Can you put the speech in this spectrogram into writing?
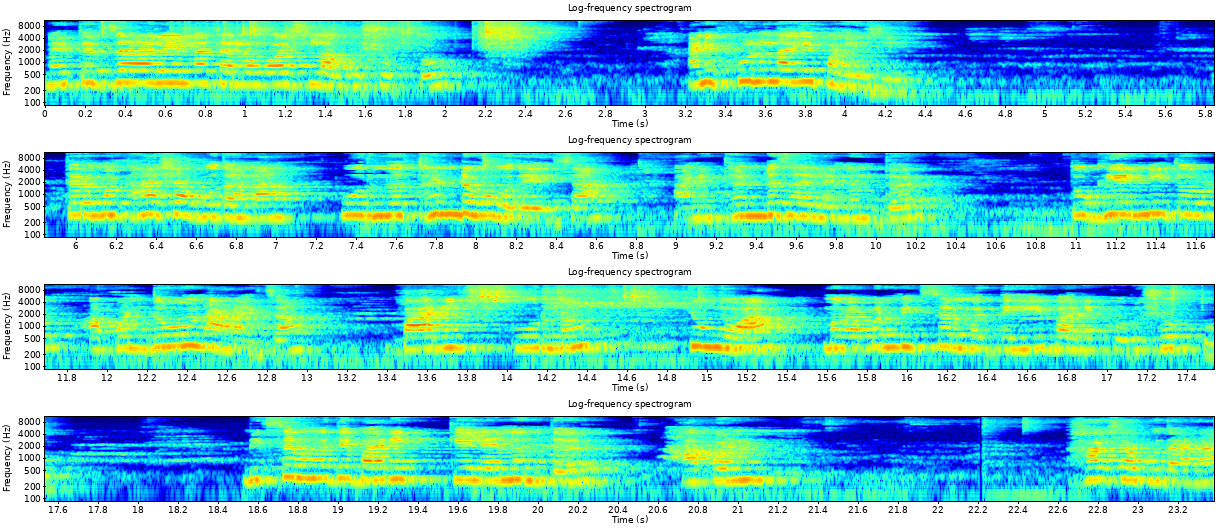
नाहीतर जळालेला त्याला वास लागू शकतो. आणि फुललाही पाहिजे. तर मग हा साबुदाणा पूर्ण थंड होऊ द्यायचा आणि थंड झाल्यानंतर तो गिरणी तो आपण दळून आणायचा बारीक पूर्ण किंवा मग आपण मिक्सरमध्येही बारीक करू शकतो. मिक्सरमध्ये बारीक केल्यानंतर आपण हा साबुदाणा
